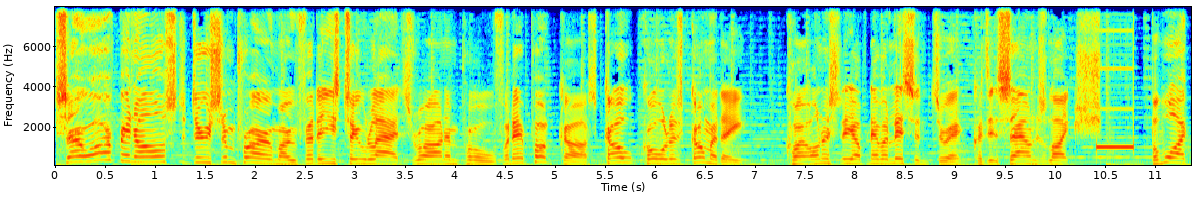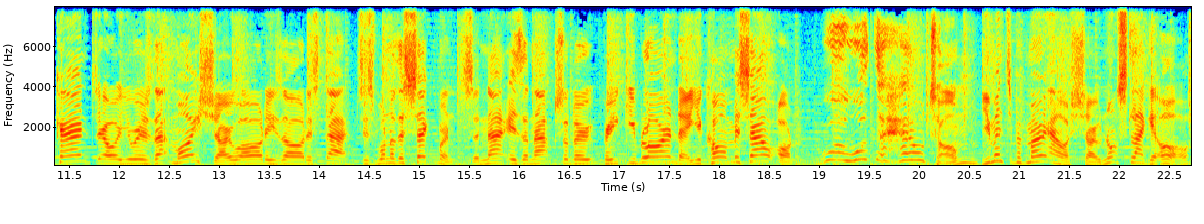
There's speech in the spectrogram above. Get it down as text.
So I've been asked to do some promo for these two lads, Ryan and Paul, for their podcast, Cold Callers Comedy. Quite honestly, I've never listened to it because it sounds like sh- But what I can tell you is that my show, Artie's Artist Acts, is one of the segments, and that is an absolute peaky blinder you can't miss out on. Whoa, what the hell, Tom? You meant to promote our show, not slag it off.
